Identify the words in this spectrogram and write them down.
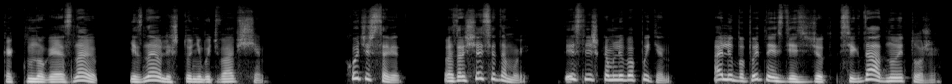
как много я знаю и знаю ли что-нибудь вообще. Хочешь совет? Возвращайся домой. Ты слишком любопытен. А любопытных здесь ждет всегда одно и то же.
